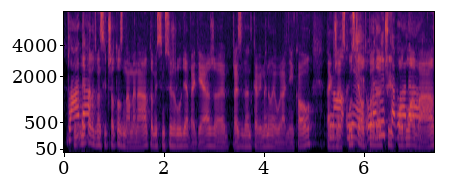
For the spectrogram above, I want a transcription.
Vláda... Nepovedzme si, čo to znamená. To myslím si, že ľudia vedia, že prezidentka vymenuje úradníkov. Takže no, skúste nie, odpovedať, či vláda... podľa vás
